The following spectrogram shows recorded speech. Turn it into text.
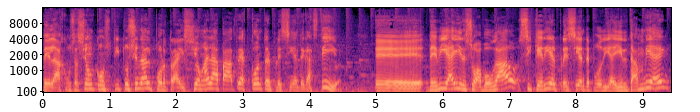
de la acusación constitucional por traición a la patria contra el presidente Castillo. Eh, debía ir su abogado, si quería el presidente podía ir también.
